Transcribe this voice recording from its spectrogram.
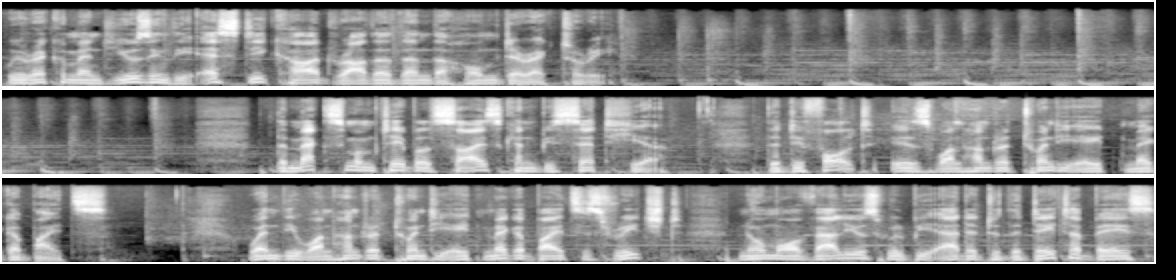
we recommend using the SD card rather than the home directory. The maximum table size can be set here. The default is 128 megabytes. When the 128 megabytes is reached, no more values will be added to the database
